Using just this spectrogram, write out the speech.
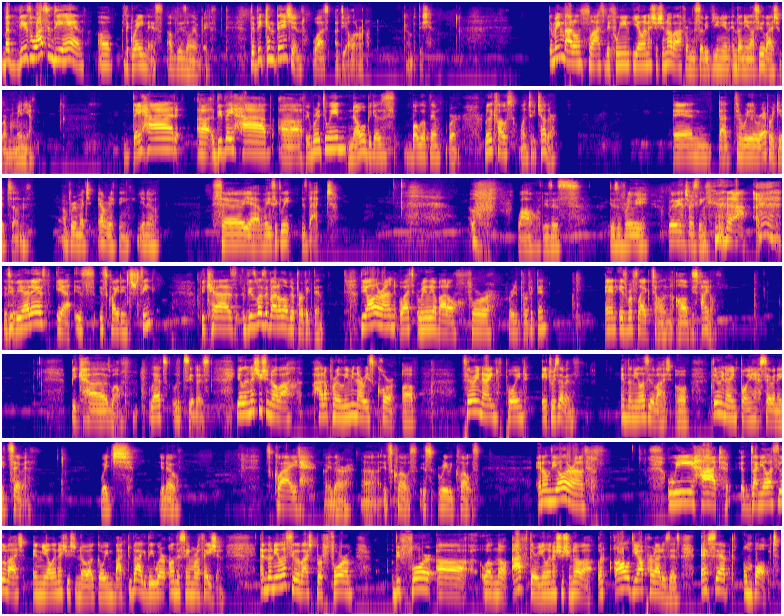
But this wasn't the end of the greatness of these Olympics. The big contention was at the all around competition. The main battle was between Yelena Shushunova from the Soviet Union and Daniela Silvash from Romania. They had, uh, did they have a favorite to win? No, because both of them were really close one to each other and that really replicates on on pretty much everything, you know. So yeah, basically is that. wow, this is this is really really interesting. to be honest, yeah, it's it's quite interesting because this was the battle of the perfect ten. The all around was really a battle for for the perfect ten and it reflects on of this final because well let's let's see this Yelena Shushunova had a preliminary score of 39.837 and Daniela Silvash of 39.787 which you know it's quite quite there uh, it's close it's really close and on the other hand, we had Daniela Silvash and Yelena Shushunova going back to back. They were on the same rotation. And Daniela Silvash performed before, uh, well, no, after Yelena Shushunova on all the apparatuses except on vault.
